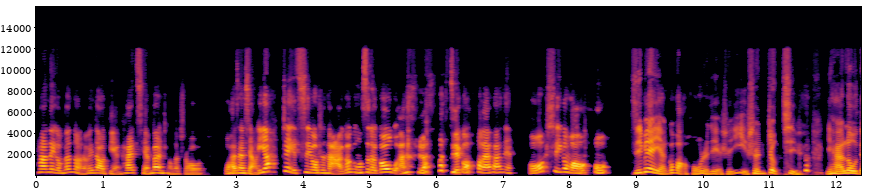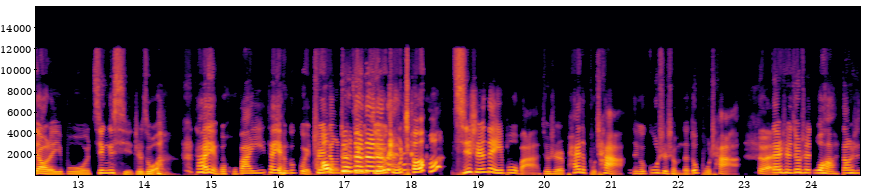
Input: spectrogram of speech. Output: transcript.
他那个温暖的味道，点开前半程的时候，我还在想，哎呀，这次又是哪个公司的高管？然后结果后来发现，哦，是一个网红。即便演个网红，人家也是一身正气。你还漏掉了一部惊喜之作，他还演过胡八一，他演过《鬼吹哦灯之对对精对绝古城》其实那一部吧，就是拍的不差，那个故事什么的都不差。对，但是就是哇，当时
